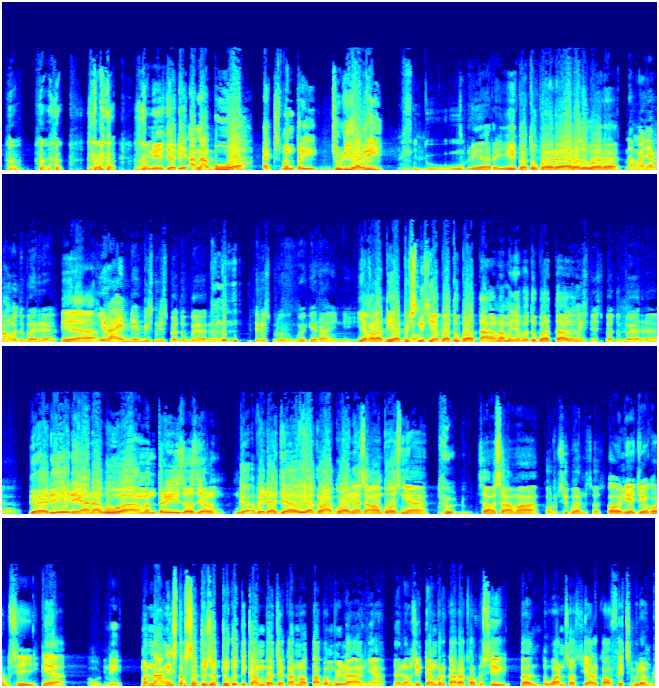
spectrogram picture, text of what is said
Ini jadi anak buah ex menteri Juliari. Aduh. Juliari batu bara, batu bara. namanya emang batu bara Iya. kirain dia bisnis batu bara serius bro gue kira ini Ya kalau dia bisnisnya batu bata namanya batu bata. Oh, bisnis batu bara Jadi ini anak gua menteri sosial nggak beda jauh ya kelakuannya sama bosnya Waduh. sama-sama korupsi bansos. oh dia juga korupsi Iya. oh, Ini menangis terseduh-seduh ketika membacakan nota pembelaannya dalam sidang perkara korupsi bantuan sosial COVID-19.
